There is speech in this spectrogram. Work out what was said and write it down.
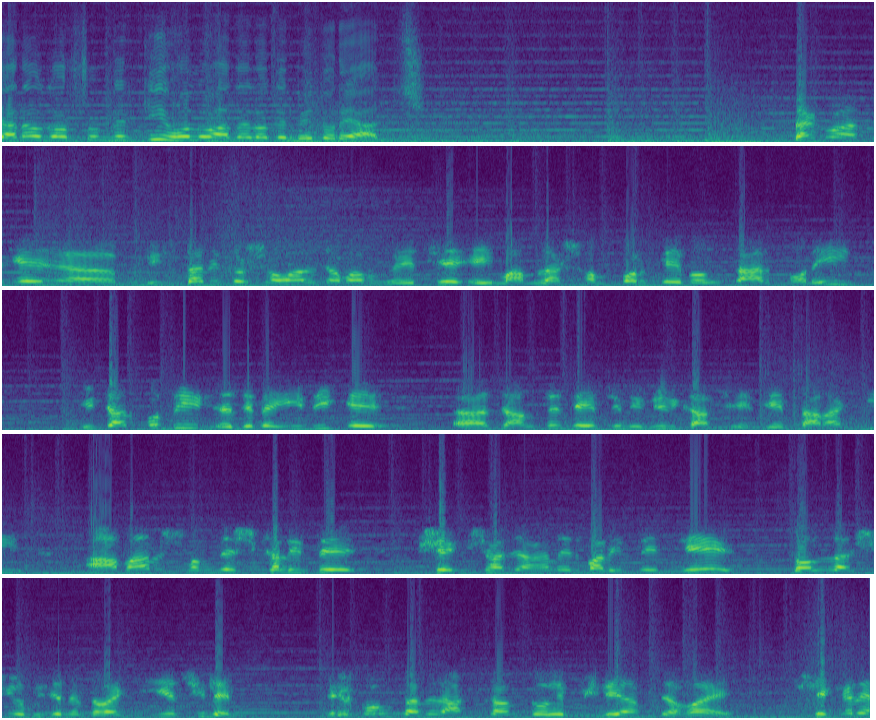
জানাও দর্শকদের কি হলো আদালতের ভেতরে আজ। দেখো, আজকে বিস্তারিত সওয়াল জবাব হয়েছে এই মামলা সম্পর্কে এবং তারপরেই বিচারপতি যেটা ইডিকে জানতে চেয়েছেন ইডির কাছে যে তারা কি আবার সন্দেশখালীতে শেখ শাহজাহানের বাড়িতে যে তল্লাশি অভিযানে তারা গিয়েছিলেন এবং তাদের আক্রান্ত হয়ে ফিরে আসতে হয়, সেখানে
